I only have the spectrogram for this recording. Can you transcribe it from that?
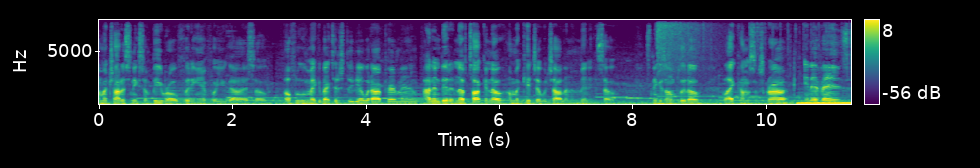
I'm gonna try to sneak some B-roll footage in for you guys. So hopefully we make it back to the studio with our pair, man. I didn't did enough talking though. I'm gonna catch up with y'all in a minute. So Sneakers on Pluto. Like, comment, subscribe. In advance,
